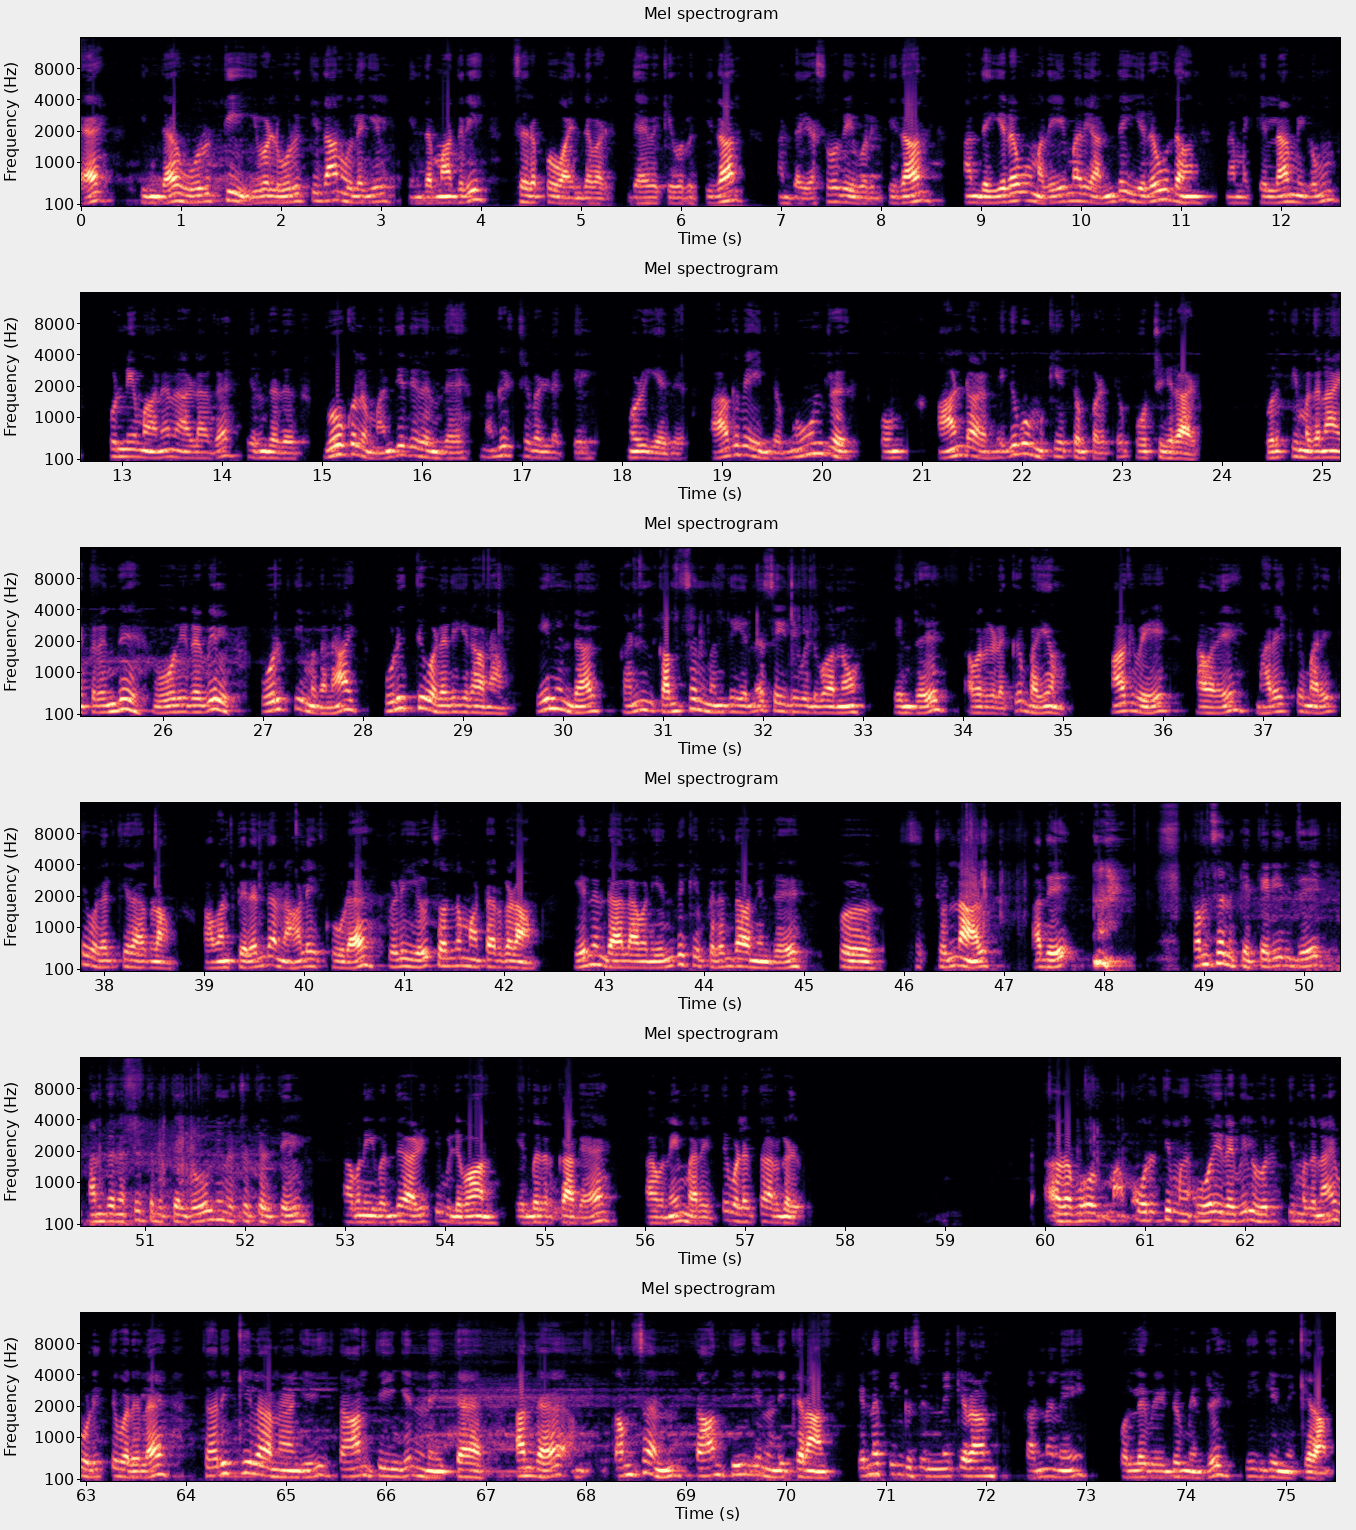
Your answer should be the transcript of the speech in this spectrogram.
இந்த ஒருத்தி இவள் ஒருத்தி தான் உலகில் இந்த மாதிரி சிறப்பு வாய்ந்தவள். தேவகி ஒருத்தி தான் அந்த யசோதை ஒருத்தி தான் அந்த இரவும் அதே மாதிரி அந்த இரவு தான் நமக்கெல்லாம் மிகவும் புண்ணியமான நாளாக இருந்தது. கோகுலம் மந்திலிருந்து மகிழ்ச்சி வெள்ளத்தில் மூழ்கியது. ஆகவே இந்த மூன்றுக்கும் ஆண்டாள் மிகவும் முக்கியத்துவம் கொடுத்து போற்றுகிறாள். ஒருத்தி மகனாய் பிறந்து ஓரிரவில் ஒருத்தி மகனாய் குளித்து வளருகிறானாம். ஏனென்றால் கண் கம்சன் வந்து என்ன செய்து விடுவானோ என்று அவர்களுக்கு பயம். ஆகவே அவனை மறைத்து மறைத்து வளர்க்கிறார்களாம். அவன் பிறந்த நாளை கூட வெளியில் சொல்ல மாட்டார்களாம். ஏனென்றால் அவன் என்றைக்கு பிறந்தான் என்று சொன்னால் அது கம்சனுக்கு தெரிந்து அந்த நட்சத்திரத்தில் ரோகி நட்சத்திரத்தில் அவனை வந்து அழித்து விடுவான் என்பதற்காக அவனை மறைத்து வளர்த்தார்கள். ஒருத்தி ம ஓரிரவில் ஒருத்தி மகனாய் ஒழித்து வரல. தறிக்கிலானாங்கி தான் தீங்கி நினைத்த அந்த கம்சன் தான் தீங்கி நினைக்கிறான். என்ன தீங்கு நினைக்கிறான்? கண்ணனை கொல்ல வேண்டும் என்று தீங்கி நினைக்கிறான்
